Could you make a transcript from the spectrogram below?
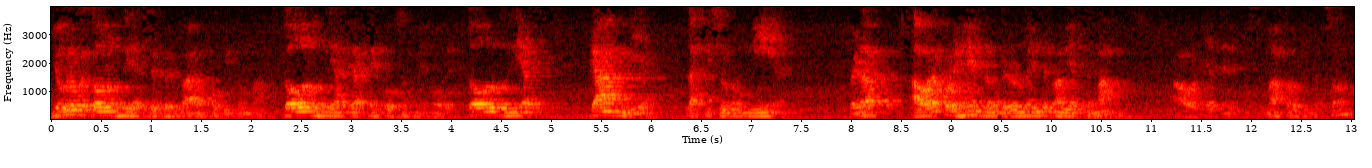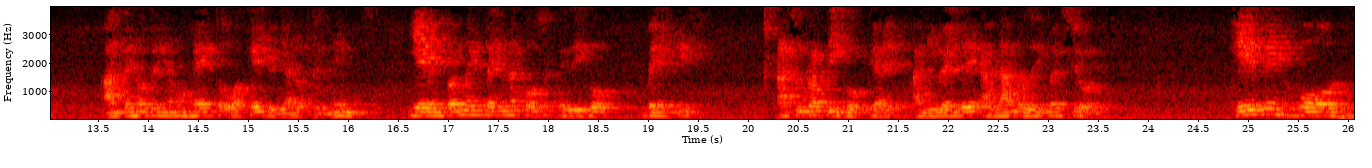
Yo creo que todos los días se prepara un poquito más, todos los días se hacen cosas mejores, todos los días cambia la fisonomía, ¿verdad? Ahora, por ejemplo, anteriormente no había semáforos, ahora ya tenemos semáforos en la zona. Antes no teníamos esto o aquello, ya lo tenemos. Y eventualmente hay una cosa que dijo Belkis hace un ratico que a nivel de, hablando de inversiones, qué mejor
